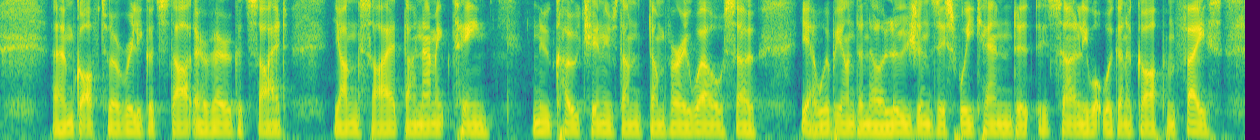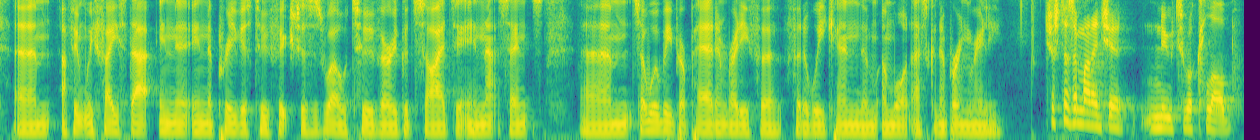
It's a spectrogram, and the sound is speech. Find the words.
Um, got off to a really good start. They're a very good side, young side, dynamic team new coaching who's done done very well. So yeah, we'll be under no illusions this weekend. It's certainly what we're going to go up and face. Um, I think we faced that in the in the previous two fixtures as well. Two very good sides in that sense. Um, so we'll be prepared and ready for for the weekend and, and what that's going to bring really. Just as a manager new to a club,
